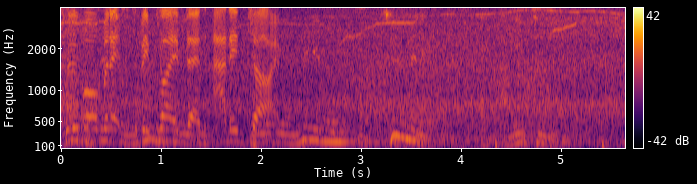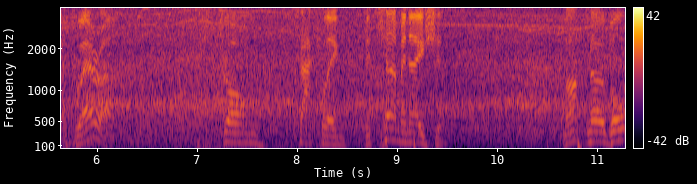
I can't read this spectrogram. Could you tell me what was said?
Two more minutes to be played then, added time. Minimum of two minutes of added time. Aguero. Strong tackling, determination. Mark Noble.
